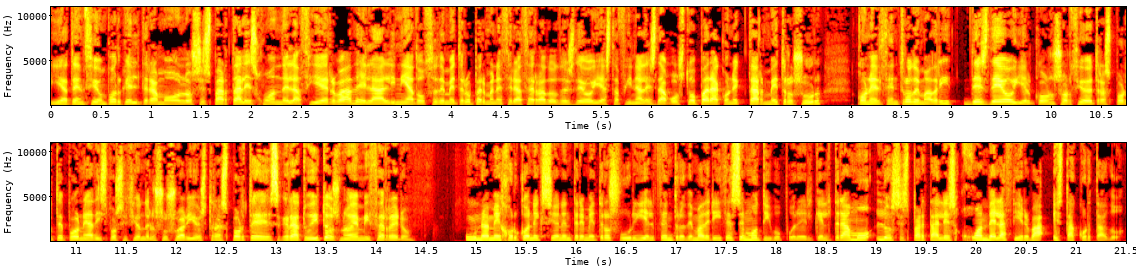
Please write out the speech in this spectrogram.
Y atención porque el tramo Los Espartales Juan de la Cierva de la línea 12 de metro permanecerá cerrado desde hoy hasta finales de agosto para conectar Metro Sur con el centro de Madrid. Desde hoy el consorcio de transporte pone a disposición de los usuarios transportes gratuitos. Noemi Ferrero. Una mejor conexión entre Metrosur y el centro de Madrid es el motivo por el que el tramo Los Espartales Juan de la Cierva está cortado.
